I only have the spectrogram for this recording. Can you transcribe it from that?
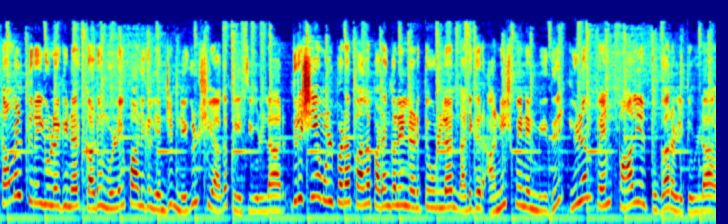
தமிழ் திரையுலகினர் கடும் உழைப்பாளிகள் என்று நெகிழ்ச்சியாக பேசியுள்ளார். திருஷ்யம் உள்பட பல படங்களில் நடித்துள்ள நடிகர் அனீஷ் மேனன் மீது இளம் பெண் பாலியல் புகார் அளித்துள்ளார்.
